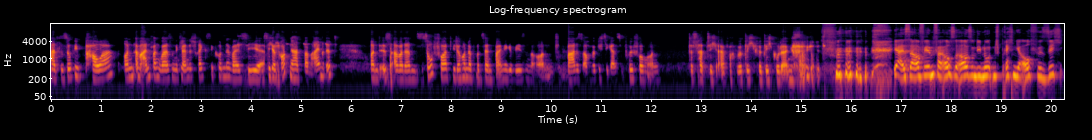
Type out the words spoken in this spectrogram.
hatte so viel Power. Und am Anfang war es eine kleine Schrecksekunde, weil sie sich erschrocken hat beim Einritt und ist aber dann sofort wieder 100 Prozent bei mir gewesen und war das auch wirklich die ganze Prüfung. Und das hat sich einfach wirklich, wirklich gut angefühlt. ja, es sah auf jeden Fall auch so aus und die Noten sprechen ja auch für sich.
